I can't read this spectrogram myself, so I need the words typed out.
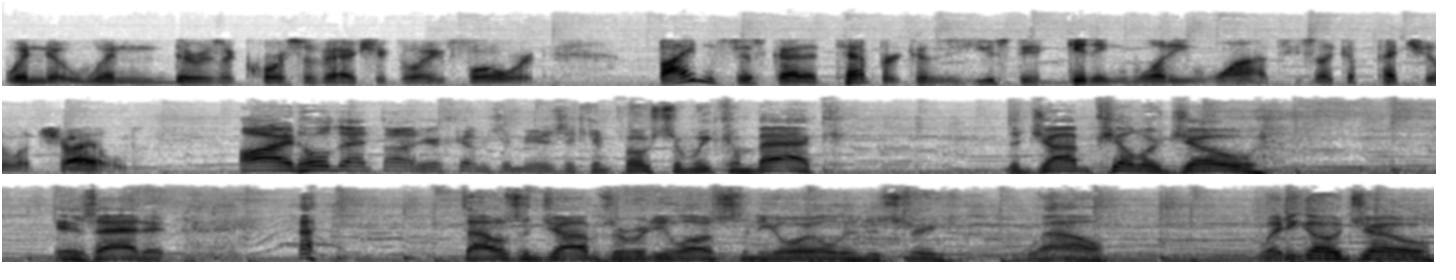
when when there was a course of action going forward. Biden's just got a temper because he's used to getting what he wants. He's like a petulant child. All right, hold that thought. Here comes the music, and folks, when we come back, the job killer Joe is at it. Thousand jobs already lost in the oil industry. Wow, way to go, Joe!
